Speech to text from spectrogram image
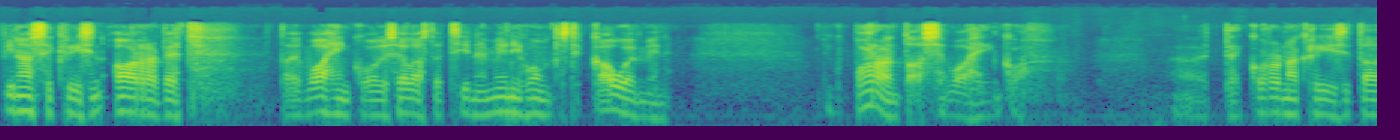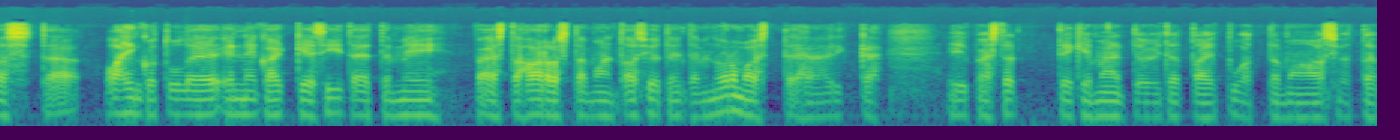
finanssikriisin arvet tai vahinko oli sellaista, että siinä meni huomattavasti kauemmin niin kuin parantaa se vahinko. Että koronakriisi taas, tämä vahinko tulee ennen kaikkea siitä, että me ei päästä harrastamaan asioita, mitä me normaalisti tehdään, eli ei päästä tekemään töitä tai tuottamaan asioita tai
